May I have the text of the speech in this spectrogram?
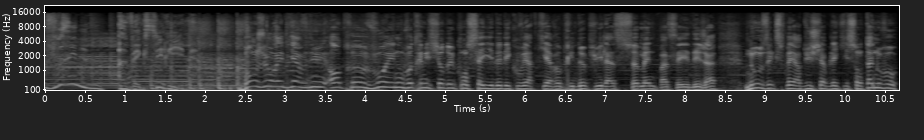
vous entre vous et nous, votre émission de conseils et de découverte qui a repris depuis la semaine passée déjà. Nos experts du Chablais qui sont à nouveau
